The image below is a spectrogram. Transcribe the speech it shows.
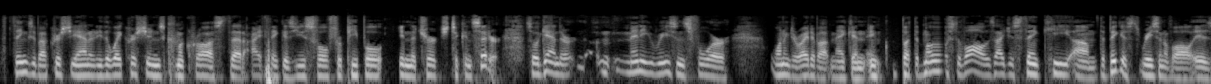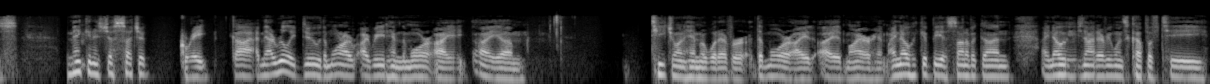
things about Christianity the way Christians come across that I think is useful for people in the church to consider. So again, there are many reasons for wanting to write about Mencken. And, but the most of all is I just think he, um, the biggest reason of all is Mencken is just such a great guy. I mean, I really do. The more I, I read him, the more I, I, um, teach on him or whatever, the more I, I admire him. I know he could be a son of a gun. I know he's not everyone's cup of tea.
